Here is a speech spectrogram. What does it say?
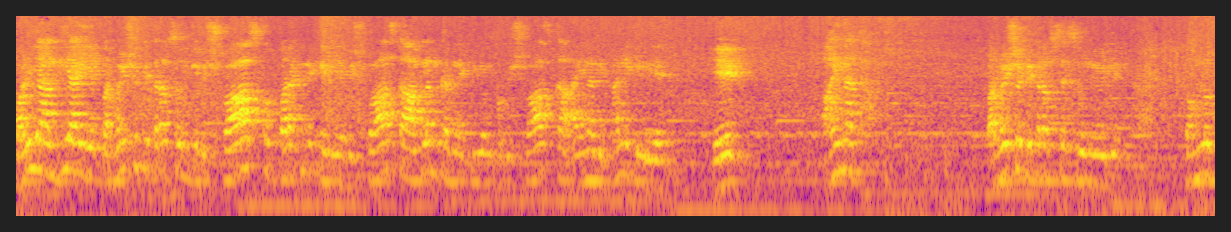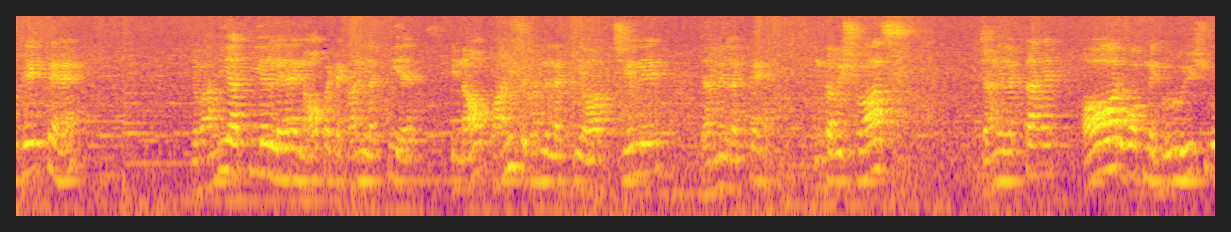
बड़ी आंधी आई है, परमेश्वर की तरफ़ से उनके विश्वास को परखने के लिए, विश्वास का आकलन करने के लिए, उनको विश्वास का आईना दिखाने के लिए एक आईना था। परमेश्वर की तरफ़ से सुनियोजित था तो हम लोग देखते हैं, जब आंधी आती है, लहरें नाव पर टकराने लगती है, कि नाव पानी से भरने लगती है और चेले डरने लगते हैं। उनका विश्वास जाने लगता है और वो अपने गुरु ऋषि को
